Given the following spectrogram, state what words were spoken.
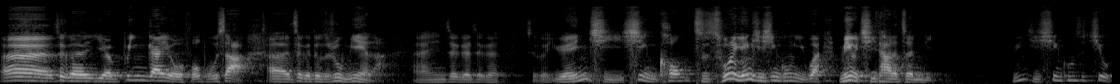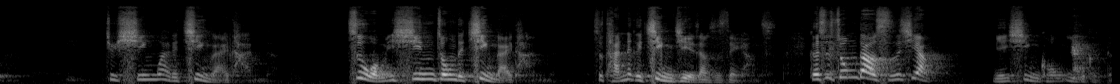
呃，这个也不应该有佛菩萨，呃，这个都是入灭了。哎，这个这个这个缘起性空，只除了缘起性空以外，没有其他的真理。缘起性空是就就心外的境来谈。是我们心中的境来谈的，是谈那个境界上是这样子。可是中道实相，连性空亦不可得，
